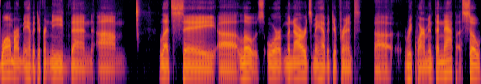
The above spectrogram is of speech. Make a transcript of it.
Walmart may have a different need than um, let's say uh, Lowe's or Menards may have a different uh, requirement than Napa. So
